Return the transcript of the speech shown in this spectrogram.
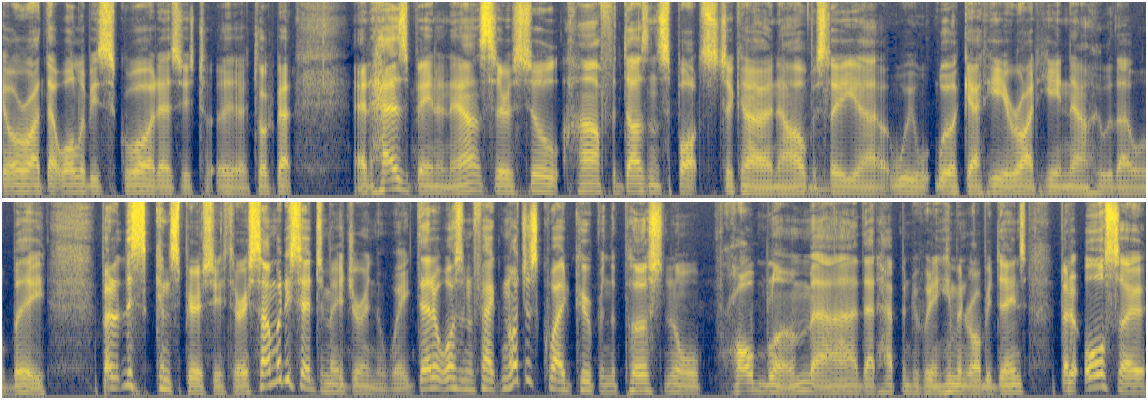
All right, that Wallabies squad, as you t- uh, talked about, it has been announced. There are still half a dozen spots to go. Now, obviously, uh, we work out here, right here now, who they will be. But this conspiracy theory, somebody said to me during the week that it was, in fact, not just Quade Cooper and the personal problem uh, that happened between him and Robbie Deans, but it also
